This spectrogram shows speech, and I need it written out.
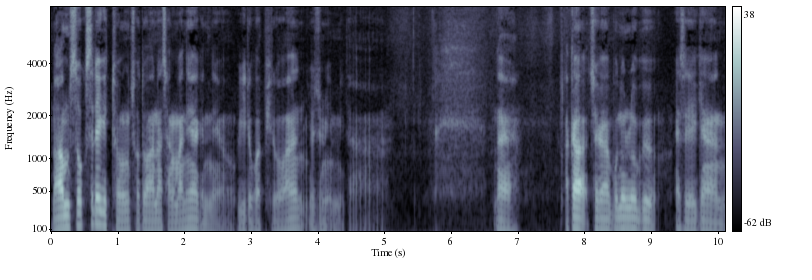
마음속 쓰레기통 저도 하나 장만해야겠네요. 위로가 필요한 요즘입니다. 네. 아까 제가 모놀로그에서 얘기한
